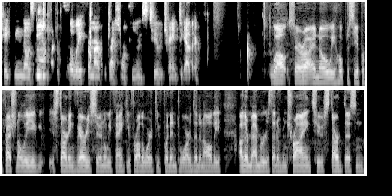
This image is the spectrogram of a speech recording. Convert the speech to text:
taking those eight months away from our professional teams to train together. Well, Sarah, I know we hope to see a professional league eh, starting very soon, and we thank you for all the work you've put in towards it and all the other members that have been trying to start this and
